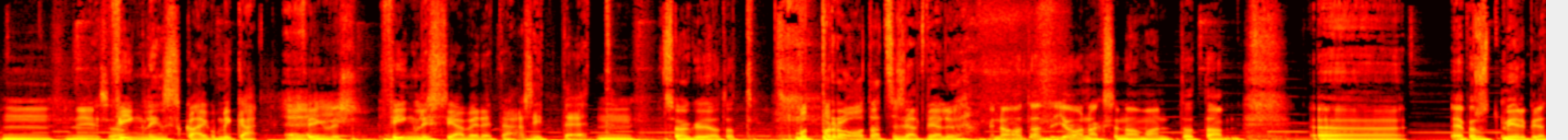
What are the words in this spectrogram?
Mm, niin se on. Finglish, kai mikä... Finglish. Finglishia vedetään sitten. Et. Mm, se on kyllä jo totta. Mut pro, otat sä sieltä vielä yhden? No otan Joonaksen oman. Tota, öö, epäsuosittu mielipide.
